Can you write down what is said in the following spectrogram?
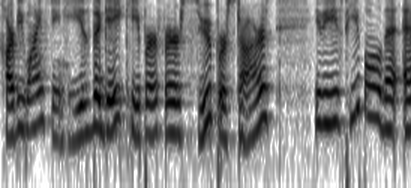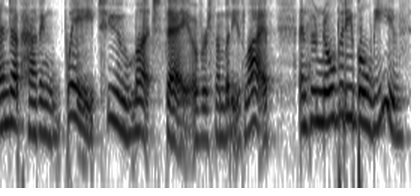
Harvey Weinstein, he is the gatekeeper for superstars. These people that end up having way too much say over somebody's lives. And so nobody believes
